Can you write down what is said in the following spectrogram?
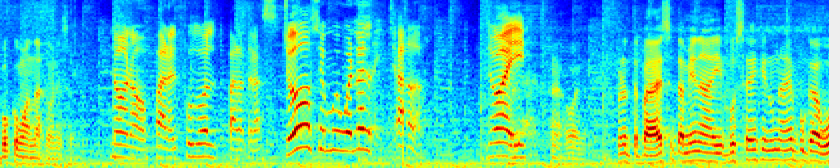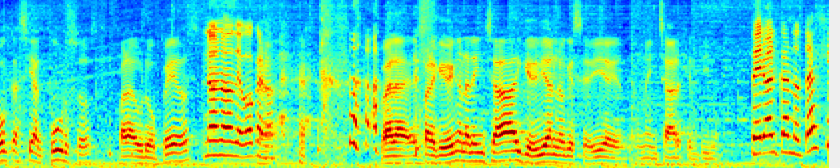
¿Vos cómo andás con eso? No, no, para el fútbol para atrás. Yo soy muy buena en la hinchada. Yo ahí. Ah, bueno. Bueno, para eso también hay, vos sabés que en una época Boca hacía cursos para europeos, No, no, de boca no. para, para que vengan a la hinchada y que vivan lo que se vive en una hinchada argentina. Pero al canotaje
